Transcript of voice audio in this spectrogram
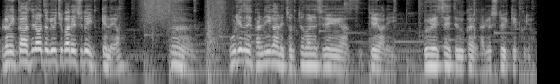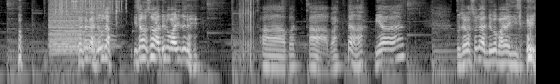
그러니까 새로운 등급이 추가될 수도 있겠네요. 음. 우리는 관리관의 전투만을 수행하니 그 회사의 등급까지 다를 수도 있겠구려. 자 잠깐 저보자 이상한 소리 안 들고 많이 드네. 아, 맞, 아 맞다 미안. 노자가 손을 안 들고 말야 이상의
